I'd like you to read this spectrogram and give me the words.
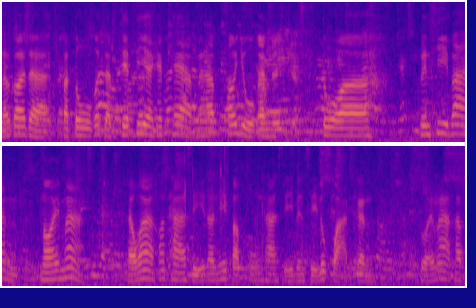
แล้วก็จะประตูก็จะเตี้ยๆแคบๆนะครับเขาอยู่กันตัวพื้นที่บ้านน้อยมาก แต่ว่าเขาทาสีตอนนี้ปรับปรุงทาสีเป็นสีลูกกวาดกันสวยมากครับ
